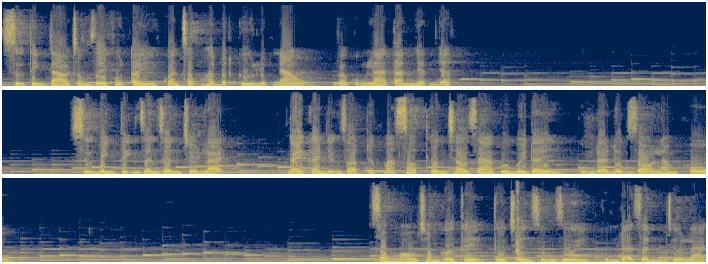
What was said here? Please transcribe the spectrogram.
Sự tỉnh táo trong giây phút ấy quan trọng hơn bất cứ lúc nào và cũng là tàn nhẫn nhất. Sự bình tĩnh dần dần trở lại, ngay cả những giọt nước mắt xót thương trào ra vừa mới đây cũng đã được gió làm khô. Dòng máu trong cơ thể từ trên xuống dưới cũng đã dần trở lại.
